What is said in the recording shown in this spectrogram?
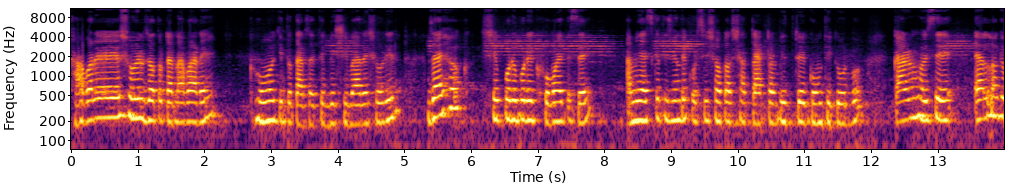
খাবারে শরীর যতটা না বাড়ে, ঘুমও কিন্তু তার চাইতে বেশি বাড়ে শরীর। যাই হোক, সে পরে পরে ঘুমাইতেছে। আমি আজকে চিন্তা করছি, সকাল সাতটা আটটার ভিতরে ঘুম থেকে উঠবো। কারণ হয়েছে এর লগে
